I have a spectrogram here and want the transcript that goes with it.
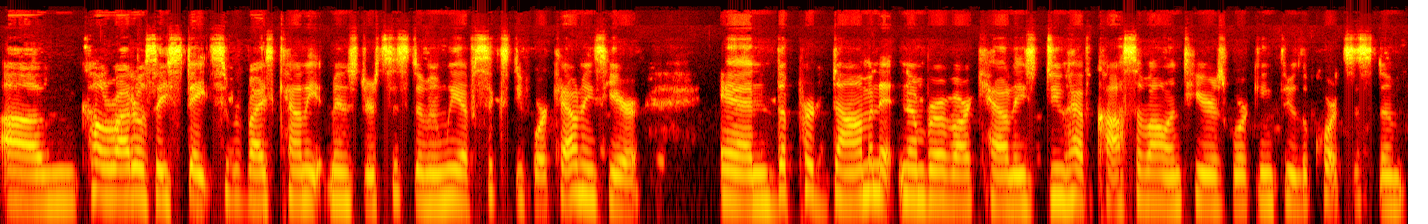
Um, Colorado is a state supervised county administered system, and we have 64 counties here. And the predominant number of our counties do have CASA volunteers working through the court system.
